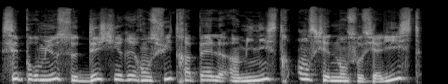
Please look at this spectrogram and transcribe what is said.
c'est pour mieux se déchirer ensuite, rappelle un ministre anciennement socialiste.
